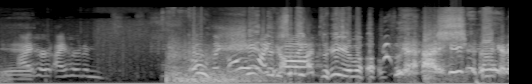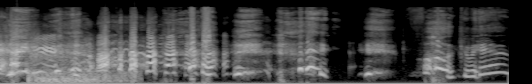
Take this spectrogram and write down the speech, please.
shit! I heard I heard him. Oh like, oh shit! my there's God! like three of them. Get out of here! Get out of here! Fuck, man.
